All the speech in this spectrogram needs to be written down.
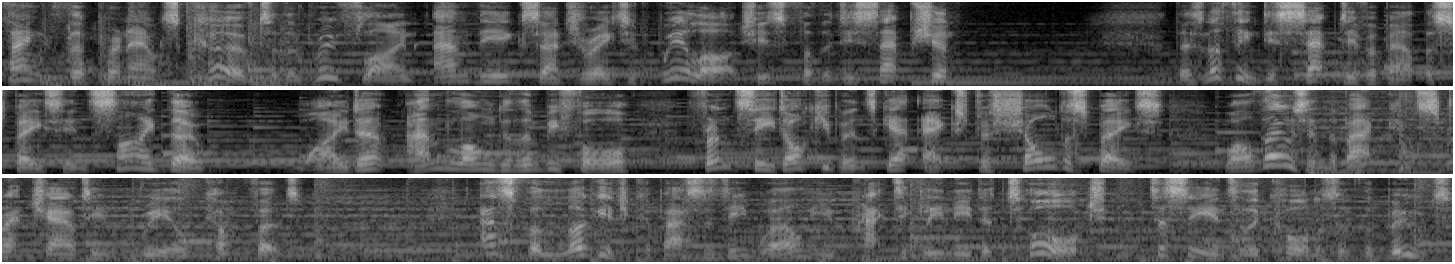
thank the pronounced curve to the roofline and the exaggerated wheel arches for the deception. There's nothing deceptive about the space inside though. Wider and longer than before, front seat occupants get extra shoulder space, while those in the back can stretch out in real comfort. As for luggage capacity, well, you practically need a torch to see into the corners of the boot.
